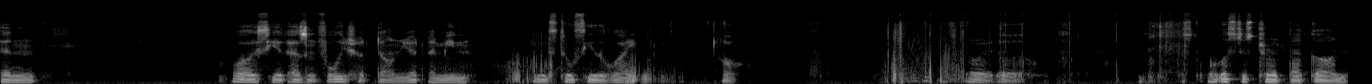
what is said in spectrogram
and well I see it hasn't fully shut down yet I mean you can still see the light oh Alright, uh, let's, well, let's just turn it back on.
